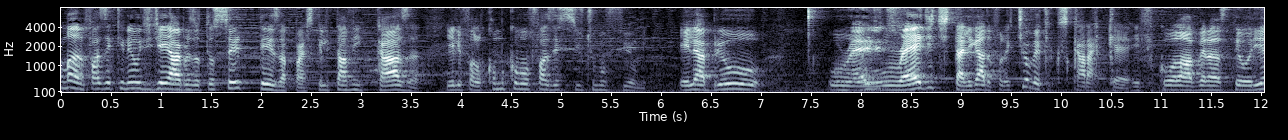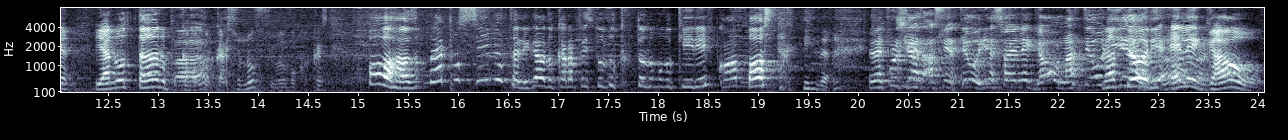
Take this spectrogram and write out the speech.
Mano, fazer que nem o DJ Abrams, eu tenho certeza, parça, que ele tava em casa e ele falou: Como que eu vou fazer esse último filme? Ele abriu o Reddit. o Reddit, tá ligado? Eu falei: Deixa eu ver o que, que os caras querem. E ficou lá vendo as teorias e anotando, porque eu vou colocar isso no filme, eu vou colocar isso. Porra, não é possível, tá ligado? O cara fez tudo que todo mundo queria e ficou uma bosta ainda. É porque, assim, a teoria só é legal na teoria. Na teoria, é Não, legal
